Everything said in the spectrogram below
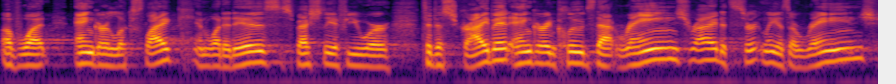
of what anger looks like and what it is, especially if you were to describe it. Anger includes that range, right? It certainly is a range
